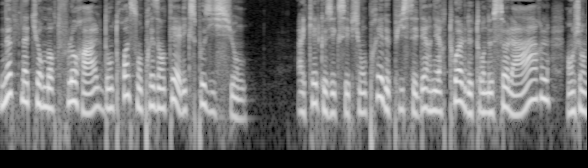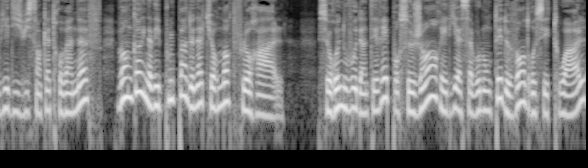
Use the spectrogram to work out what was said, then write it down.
neuf natures mortes florales dont trois sont présentées à l'exposition. À quelques exceptions près, depuis ses dernières toiles de tournesol à Arles, en janvier 1889, Van Gogh n'avait plus peint de nature morte florale. Ce renouveau d'intérêt pour ce genre est lié à sa volonté de vendre ses toiles,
